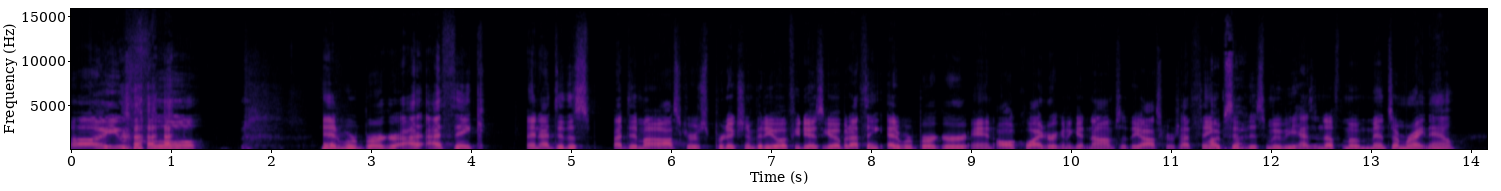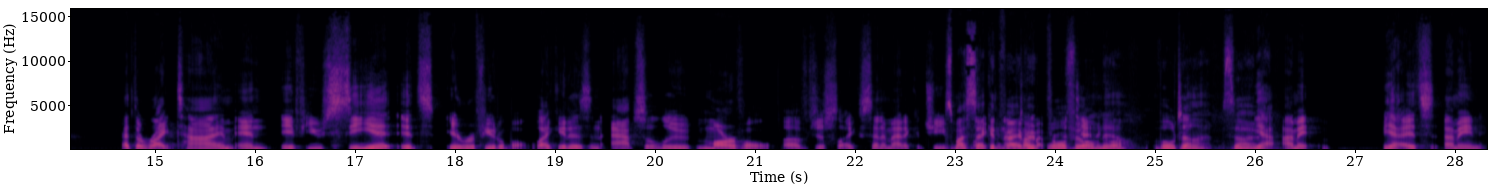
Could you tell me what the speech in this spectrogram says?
oh, you fool! Edward Berger, I, I think, and I did this, I did my Oscars prediction video a few days ago, but I think Edward Berger and All Quiet are going to get noms at the Oscars. I think Hope so. this movie has enough momentum right now at the right time. And if you see it, it's irrefutable. Like it is an absolute marvel of just like cinematic achievement. It's my second and favorite war film now of all time. So Yeah, I mean, yeah, it's. I mean,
